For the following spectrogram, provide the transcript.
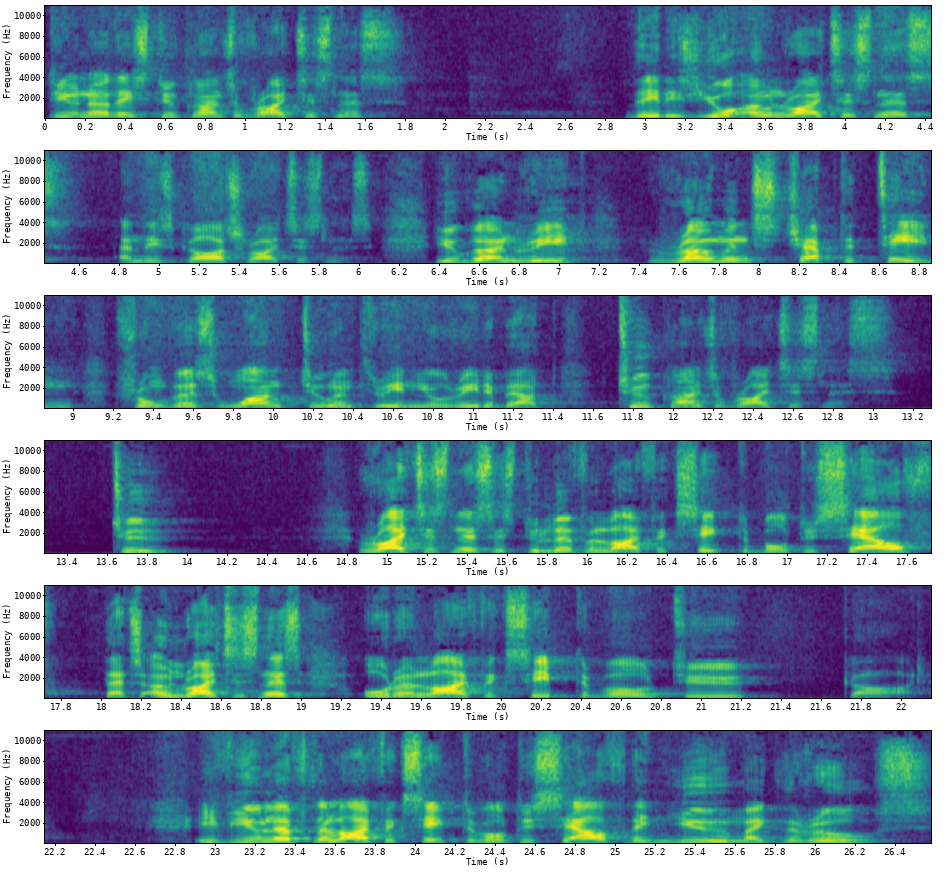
Do you know there's two kinds of righteousness? There is your own righteousness and there's God's righteousness. You go and read Romans chapter 10 from verse 1, 2, and 3, and you'll read about two kinds of righteousness. Two. Righteousness is to live a life acceptable to self, that's own righteousness, or a life acceptable to God. If you live the life acceptable to self, then you make the rules.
